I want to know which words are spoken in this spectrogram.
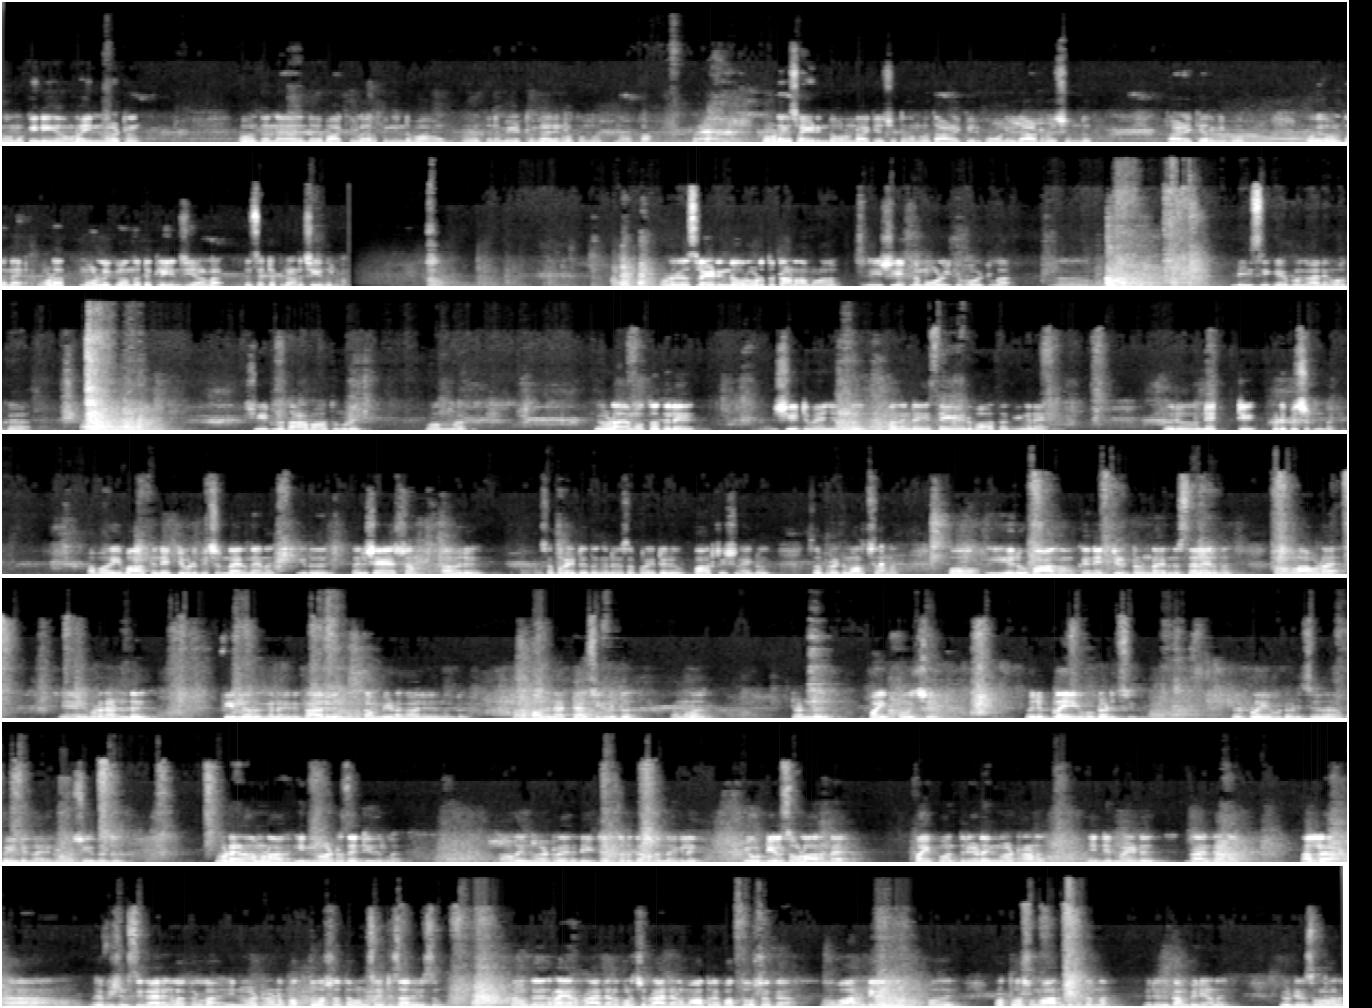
നമുക്കിനി നമ്മുടെ ഇൻവേർട്ടറും അതുപോലെ തന്നെ അതിന്റെ ബാക്കിയുള്ള എർത്തിങ്ങിന്റെ ഭാഗവും അതുപോലെ തന്നെ മീറ്ററും കാര്യങ്ങളൊക്കെ ഒന്ന് നോക്കാം. ഇവിടെ ഒരു സ്ലൈഡിങ് ഡോർ ഉണ്ടാക്കി വെച്ചിട്ട് നമ്മൾ താഴേക്ക് ഒരു കോണിയിൽ ആർഡർ വെച്ചിട്ടുണ്ട്. താഴേക്ക് ഇറങ്ങി പോയി. അതുപോലെ തന്നെ ഇവിടെ മുകളിലേക്ക് വന്നിട്ട് ക്ലീൻ ചെയ്യാനുള്ള ഒരു സെറ്റപ്പിലാണ് ചെയ്തിട്ടുള്ളത്. ഇവിടെ ഒരു സ്ലൈഡിങ് ഡോർ കൊടുത്തിട്ടാണ് നമ്മൾ ഈ ഷീറ്റിന്റെ മുകളിലേക്ക് പോയിട്ടുള്ളത്. ഡി സി കേബിളും കാര്യങ്ങളൊക്കെ ഷീറ്റിന്റെ താഴ്ഭാഗത്തു കൂടി വന്ന് ഇവിടെ മൊത്തത്തിൽ ഷീറ്റ് മേഞ്ഞിട്ടുണ്ട് അപ്പോൾ അതിന്റെ ഈ സൈഡ് ഭാഗത്തൊക്കെ ഇങ്ങനെ ഒരു നെറ്റ് പിടിപ്പിച്ചിട്ടുണ്ട്. അപ്പോൾ ഈ ഭാഗത്ത് നെറ്റ് പിടിപ്പിച്ചിട്ടുണ്ടായിരുന്നതാണ്. ഇത് അതിന് ശേഷം അവർ സെപ്പറേറ്റ് ഇതിങ്ങനെ സെപ്പറേറ്റ് ഒരു പാർട്ടീഷൻ ആയിട്ട് സെപ്പറേറ്റ് മറിച്ചതാണ്. അപ്പോൾ ഈ ഒരു ഭാഗമൊക്കെ നെറ്റ് ഇട്ടുണ്ടായിരുന്ന സ്ഥലമായിരുന്നു. അപ്പോൾ നമ്മളവിടെ ഇവിടെ രണ്ട് ഫില്ലർ ഇങ്ങനെ ഒരു കാൽ വരുന്നുണ്ട്. കമ്പിയുടെ കാൽ വരുന്നുണ്ട്. അപ്പോൾ അതിനെ അറ്റാച്ച് ചെയ്തിട്ട് നമ്മൾ രണ്ട് പൈപ്പ് വെച്ച് ഒരു പ്ലൈവുഡ് അടിച്ച്. ഒരു പ്ലൈവുഡ് അടിച്ച് പെയിന്റും കാര്യങ്ങളൊക്കെ ചെയ്തിട്ട് ഇവിടെയാണ് നമ്മുടെ ഇൻവേർട്ടർ സെറ്റ് ചെയ്തിട്ടുള്ളത്. നമ്മൾ ഇൻവേർട്ടർ ഡീറ്റെയിൽസ് എടുക്കുകയാണെന്നുണ്ടെങ്കിൽ യു ടി എൽ സോളാറിന്റെ ഫൈവ് പോയിന്റ് ത്രീയുടെ ഇൻവേർട്ടറാണ് ഇന്ത്യൻ മെയ്ഡ് ബ്രാൻഡാണ് നല്ല എഫിഷ്യൻസിയും കാര്യങ്ങളൊക്കെ ഉള്ള ഇൻവേർട്ടറാണ് പത്ത് വർഷത്തെ ഓൺ സൈറ്റ് സർവീസും നമുക്ക് റയർ ബ്രാൻഡുകൾ കുറച്ച് ബ്രാൻഡുകൾ മാത്രമേ പത്ത് വർഷമൊക്കെ വാറണ്ടി വരുന്നുള്ളൂ. അപ്പോൾ അത് പത്ത് വർഷം വാറണ്ടി കിട്ടുന്ന ഒരു കമ്പനിയാണ് യു ടി എസ് സോളാർ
